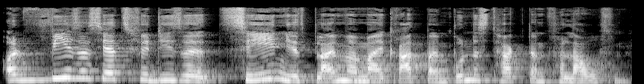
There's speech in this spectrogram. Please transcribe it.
Und wie ist es jetzt für diese zehn, jetzt bleiben wir mal gerade beim Bundestag, dann verlaufen?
